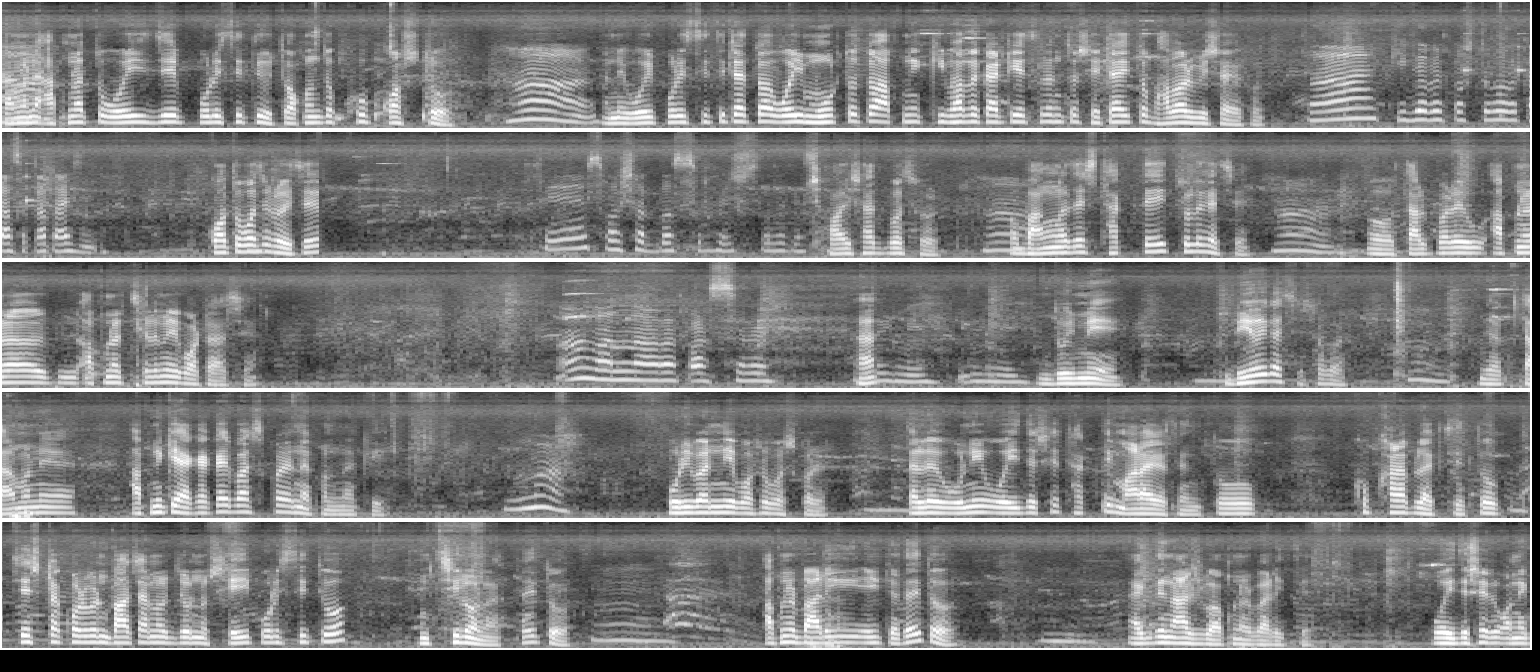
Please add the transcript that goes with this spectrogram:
তার মানে আপনার তো ওই যে পরিস্থিতি তখন তো খুব কষ্ট। মানে ওই পরিস্থিতিটা তো ওই মুহূর্ত তো আপনি কীভাবে কাটিয়েছিলেন তো সেটাই তো ভাবার বিষয় এখন। কীভাবে কষ্টভাবে কাছে কাটাইছি? কত বছর হয়েছে? সে ছয় সাত বছর হয়ে ছয় সাত বছর। হ্যাঁ। ও বাংলাদেশ থাকতেই চলে গেছে? হ্যাঁ। ও তারপরে আপনারা আপনার ছেলে মেয়ে কটা আছে? আমার না আর পাঁচ ছেলে হ্যাঁ? দুই মেয়ে বিয়ে হয়ে গেছে সবার। যাক তার মানে আপনি কি একা একাই বাস করেন এখন নাকি? না। পরিবার নিয়ে বসবাস করেন তাহলে উনি ওই দেশে থাকতে মারা গেছেন। তো খুব খারাপ লাগছে। তো চেষ্টা করবেন বাঁচানোর জন্য। সেই পরিস্থিতিও ছিল না তাই তো? আপনার বাড়ি এইটা তাই তো? একদিন আসব আপনার বাড়িতে। ওই দেশের অনেক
